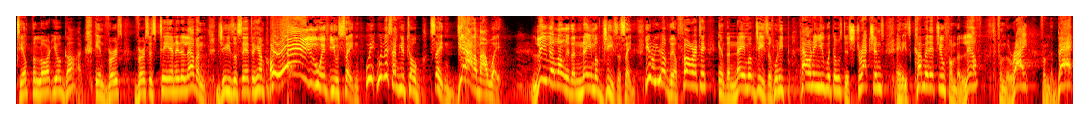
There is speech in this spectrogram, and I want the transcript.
tempt the Lord your God. In verse verses 10 and 11, Jesus said to him, Away with you, Satan. When, when last time you told Satan, Get out of my way? Leave me alone in the name of Jesus, Satan. You know, you have the authority in the name of Jesus. When he pounding you with those distractions and he's coming at you from the left, from the right, from the back,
